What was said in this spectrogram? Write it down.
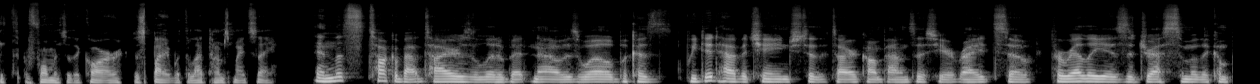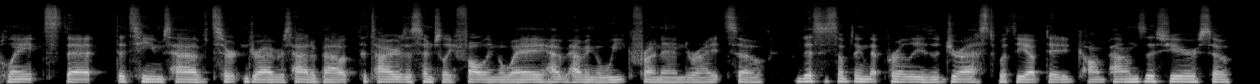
into the performance of the car, despite what the lap times might say. And let's talk about tires a little bit now as well, because we did have a change to the tire compounds this year, right? So Pirelli has addressed some of the complaints that the teams have, certain drivers had about the tires essentially falling away, having a weak front end, right? So this is something that Pirelli has addressed with the updated compounds this year. So,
